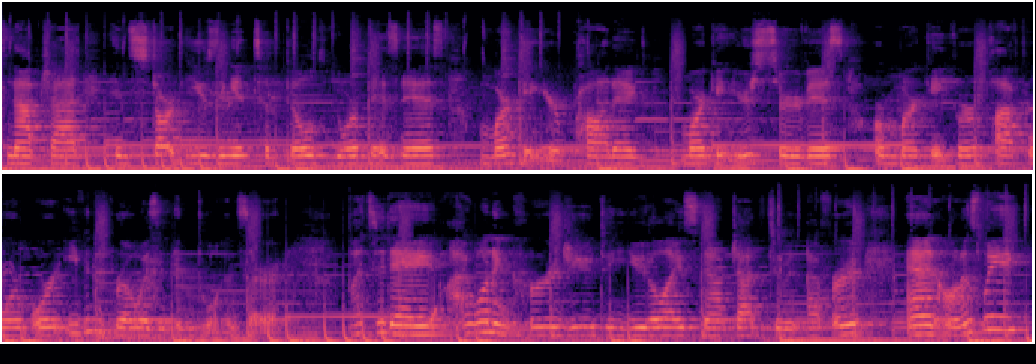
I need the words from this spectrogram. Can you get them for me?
Snapchat and start using it to build your business, market your product, market your service, or market your platform, or even grow as an influencer. But today, I want to encourage you to utilize Snapchat to its effort. And honestly,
